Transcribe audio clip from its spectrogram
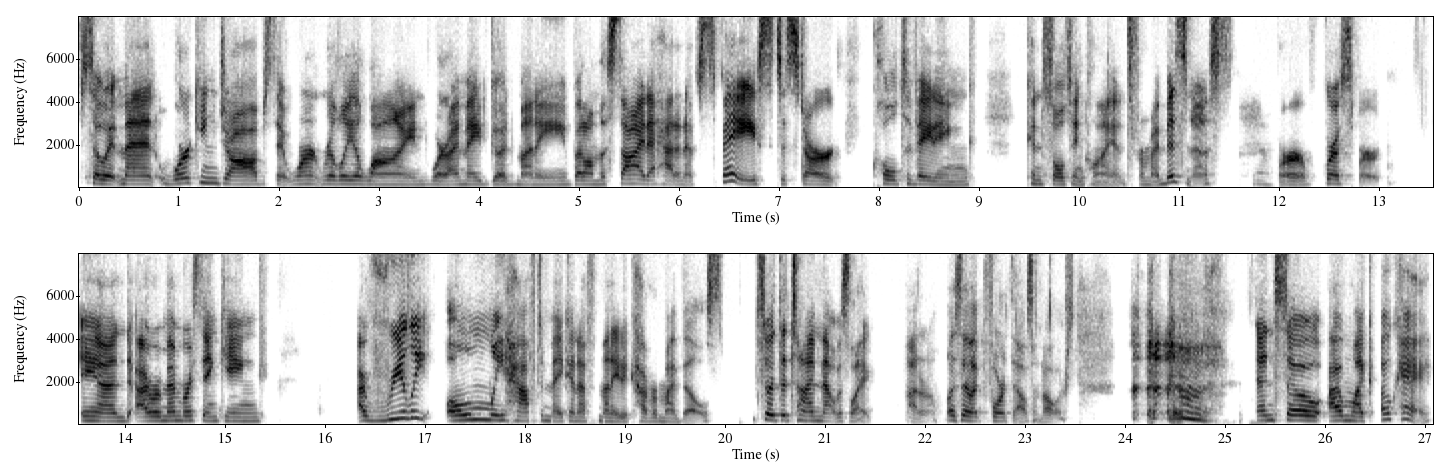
So it meant working jobs that weren't really aligned where I made good money, but on the side, I had enough space to start cultivating consulting clients for my business yeah. for Growth Spurt. And I remember thinking, I really only have to make enough money to cover my bills. So at the time, that was like, I don't know, let's say like $4,000. and so I'm like, okay,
